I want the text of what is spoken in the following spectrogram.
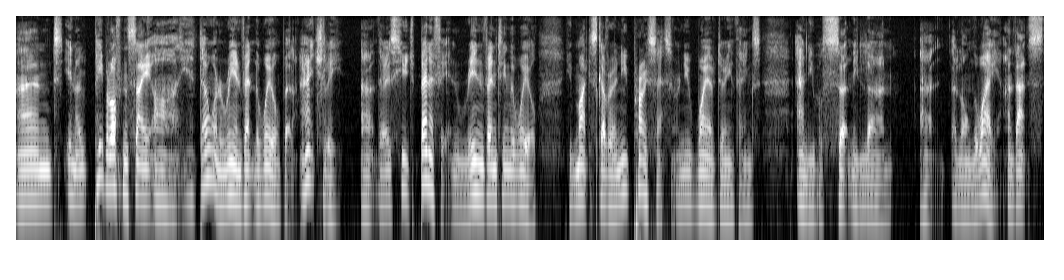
And you know, people often say, "Oh, you don't want to reinvent the wheel," but actually, uh, there is huge benefit in reinventing the wheel you might discover a new process or a new way of doing things, and you will certainly learn uh, along the way. And that's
